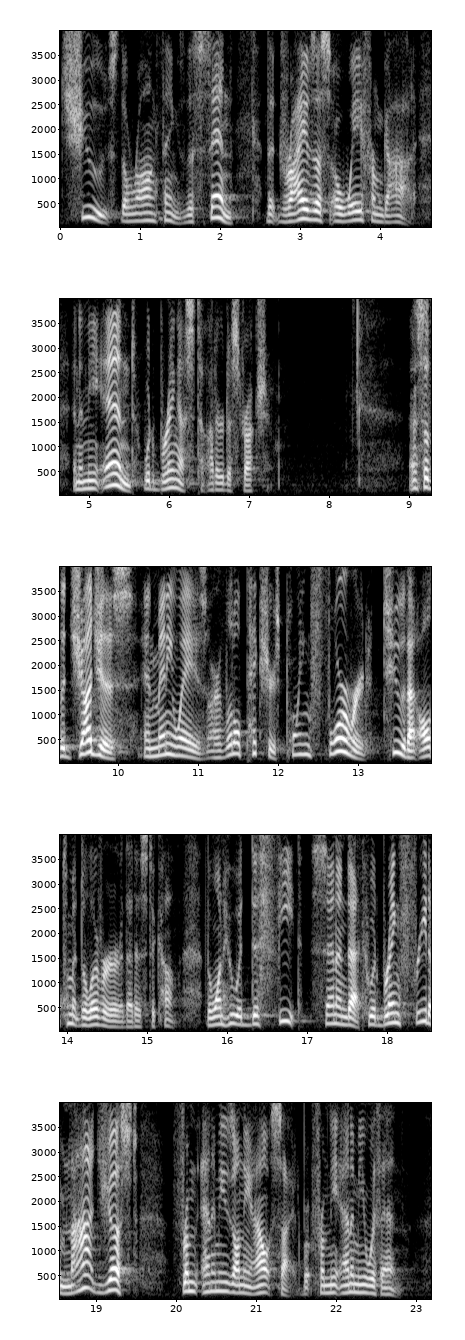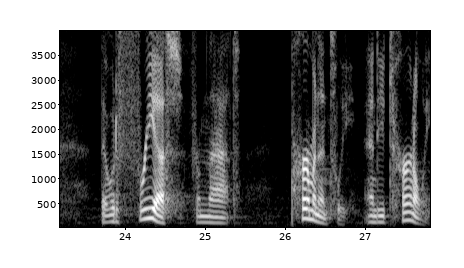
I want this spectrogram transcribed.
choose the wrong things, the sin that drives us away from God, and in the end would bring us to utter destruction. And so the judges, in many ways, are little pictures pointing forward to that ultimate deliverer that is to come. The one who would defeat sin and death, who would bring freedom not just from enemies on the outside, but from the enemy within, that would free us from that permanently and eternally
